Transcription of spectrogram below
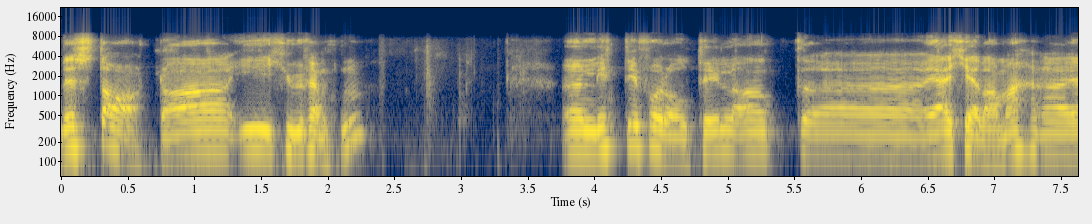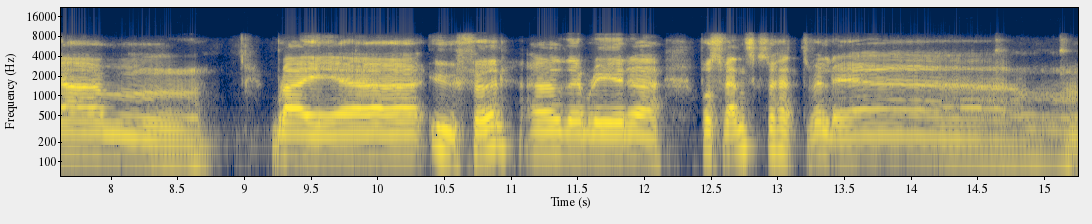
det starta i 2015. Eh, Litt i forhold til at jeg kjeda meg. Jeg mm, blei ufør. Det blir På svensk så heter vel det eh,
